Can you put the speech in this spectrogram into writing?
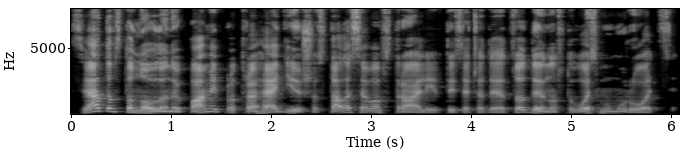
Свято встановлене в пам'ять про трагедію, що сталася в Австралії в 1998 році.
